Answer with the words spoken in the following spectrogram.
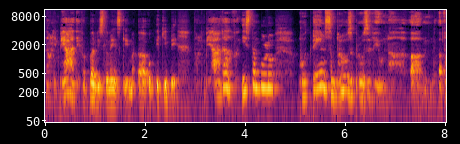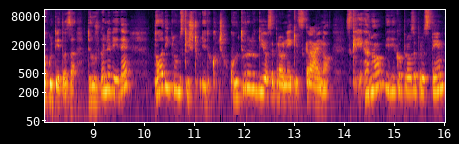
na olimpijadi, v prvi slovenski uh, ekipi na olimpijadah v Istanbulu. Potem sem pravzaprav zavil na um, fakulteto za družbene vede, do diplomski študij dokončal kulturologijo, se pravi nekaj skrajno skregano, bi rekel, pravzaprav s tem,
